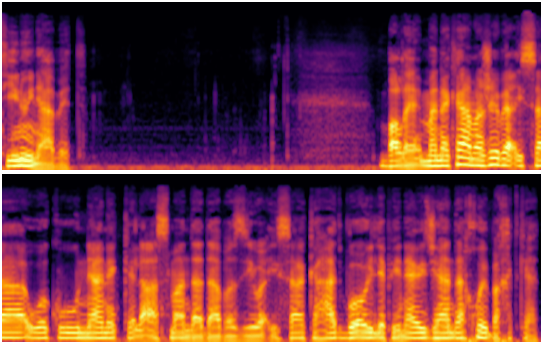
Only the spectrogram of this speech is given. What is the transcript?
تینووی نابێت بەڵێ منەکە ئاماژێ بە ئیسا وەکو نانێک کە لە ئاسماندا دابەزیوە ئیسا کە هات بۆ ئەوی لە پێناوی جیهاندا خۆی بەختکات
